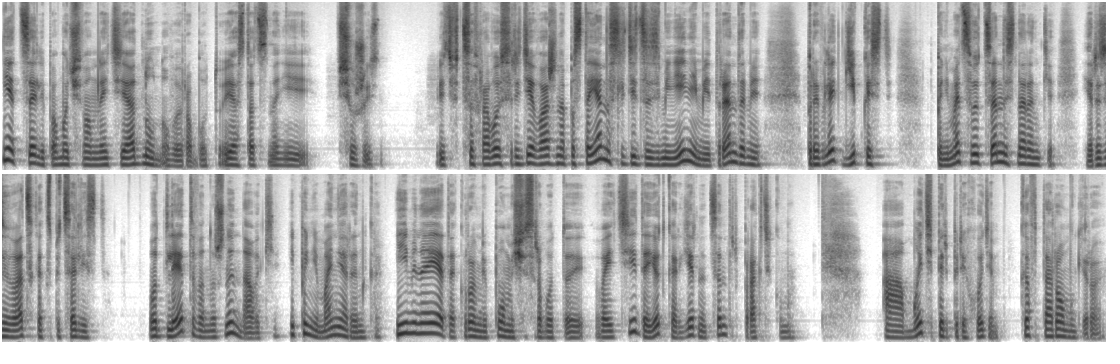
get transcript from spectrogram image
нет цели помочь вам найти одну новую работу и остаться на ней всю жизнь. Ведь в цифровой среде важно постоянно следить за изменениями и трендами, проявлять гибкость, понимать свою ценность на рынке и развиваться как специалист. Вот для этого нужны навыки и понимание рынка. И именно это, кроме помощи с работой в IT, дает карьерный центр практикума. А мы теперь переходим ко второму герою.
